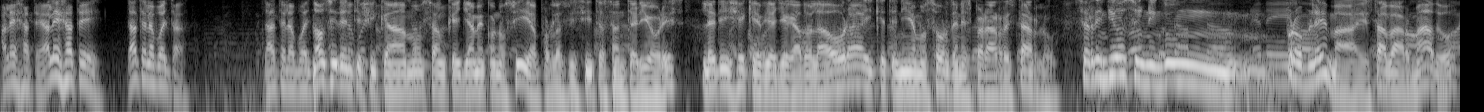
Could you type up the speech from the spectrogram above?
Aléjate, aléjate. Date la vuelta. Date la vuelta. Nos identificamos, aunque ya me conocía por las visitas anteriores. Le dije que había llegado la hora y que teníamos órdenes para arrestarlo. Se rindió sin ningún problema. Estaba armado,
